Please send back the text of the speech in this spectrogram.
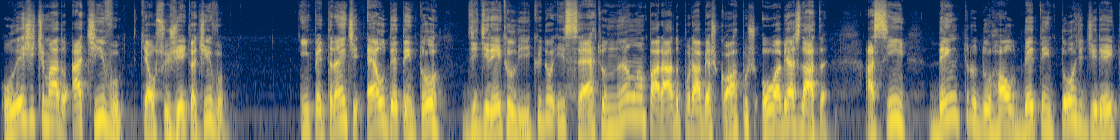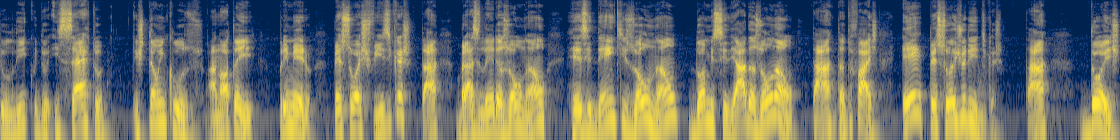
O legitimado ativo, que é o sujeito ativo, impetrante é o detentor de direito líquido e certo não amparado por habeas corpus ou habeas data. Assim, dentro do rol detentor de direito líquido e certo estão inclusos, anota aí. Primeiro, pessoas físicas, tá? Brasileiras ou não, residentes ou não, domiciliadas ou não, tá? Tanto faz. E pessoas jurídicas, tá? 2.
